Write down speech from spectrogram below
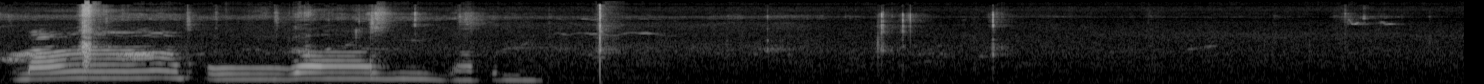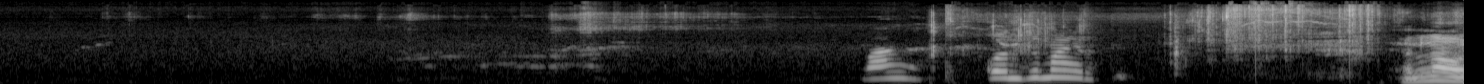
நான் பூவாயி அப்படின்னு. வாங்க கொஞ்சமா இருக்கு. எல்லாம்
